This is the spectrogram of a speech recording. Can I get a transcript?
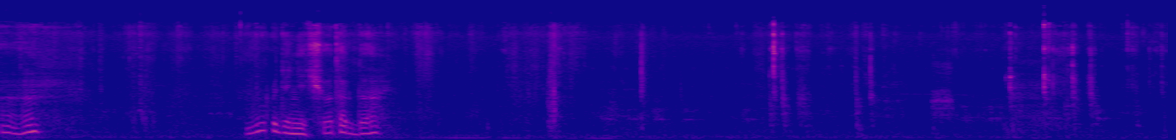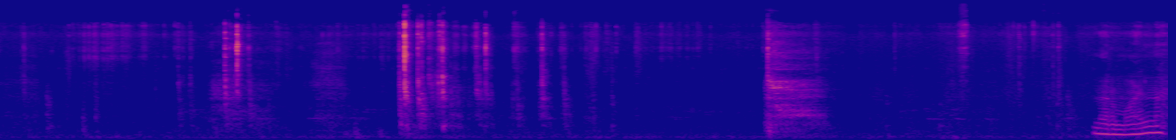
Угу. Ну, вроде ничего тогда. Нормально.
